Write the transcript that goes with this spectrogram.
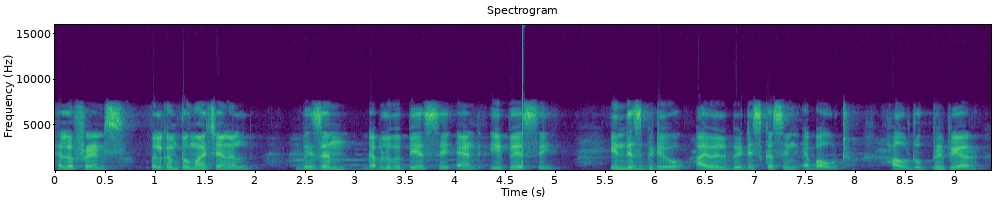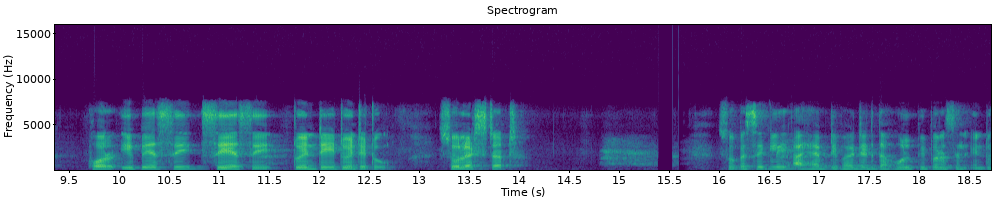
Hello friends, welcome to my channel Vision WBPSC and UPSC. In this video, I will be discussing about how to prepare for UPSC CSE 2022. So let's start. So basically, I have divided the whole preparation into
